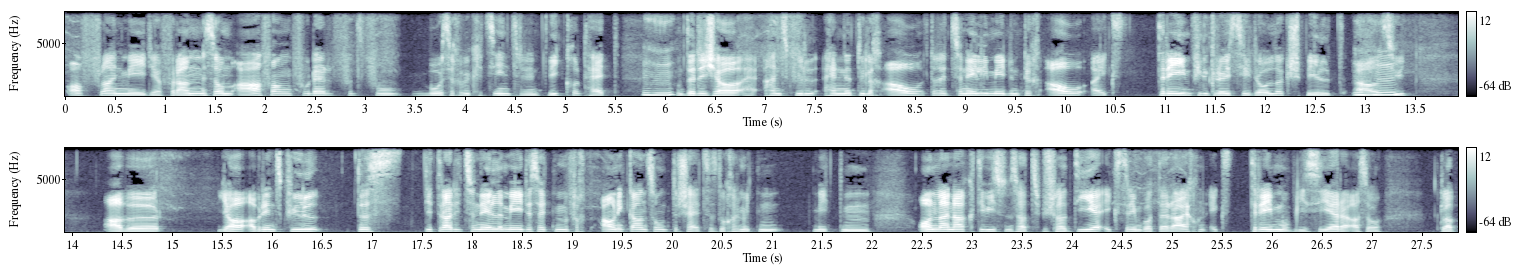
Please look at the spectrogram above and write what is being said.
Offline-Medien, vor allem so am Anfang, von der, von, von, wo sich wirklich das Internet entwickelt hat. Mhm. Und dort ist ja, haben das Gefühl, haben natürlich auch traditionelle Medien natürlich auch eine extrem viel größere Rolle gespielt mhm. als heute. Aber ja, aber ich habe das Gefühl, dass die traditionellen Medien sollte man vielleicht auch nicht ganz unterschätzen. Also du kannst mit dem, mit dem Online-Aktivismus hat zum Beispiel halt die extrem gut erreichen und extrem mobilisieren. Also ich glaube,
